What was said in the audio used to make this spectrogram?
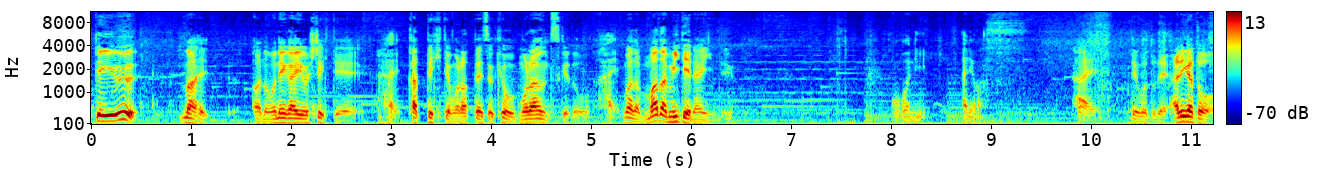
っていうまああのお願いをしてきてはい。買ってきてもらったやつを今日もらうんですけどはい。まだまだ見てないんでここにあります。はい。ということでありがとう。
